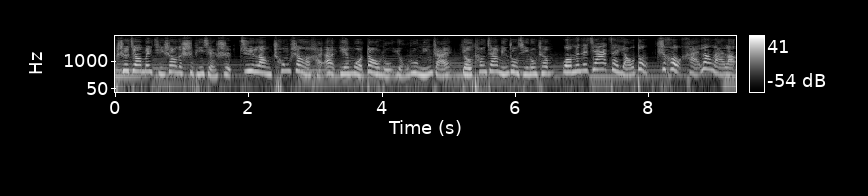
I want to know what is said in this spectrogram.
社交媒体上的视频显示，巨浪冲上了海岸，淹没道路，涌入民宅。有汤加民众形容称：“我们的家在摇动，之后海浪来了，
